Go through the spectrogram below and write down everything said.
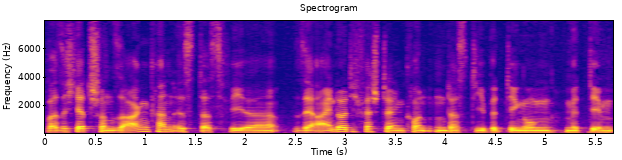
Was ich jetzt schon sagen kann, ist, dass wir sehr eindeutig feststellen konnten, dass die Bedingungen mit dem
